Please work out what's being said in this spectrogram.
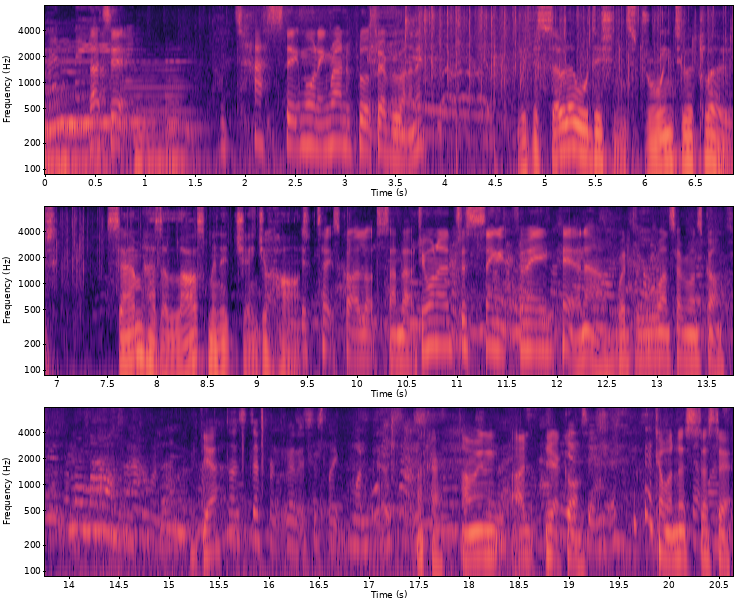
When the That's it. Fantastic morning. Round of applause for everyone, I think. With the solo auditions drawing to a close, Sam has a last-minute change of heart. It takes quite a lot to stand out. Do you want to just sing it for me here now, with- once everyone's gone? Yeah? That's different when it's just like one person. Okay. I mean, I, yeah, go on. Come on, let's, let's do it.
